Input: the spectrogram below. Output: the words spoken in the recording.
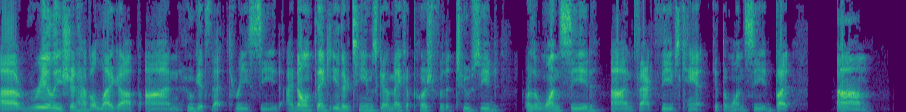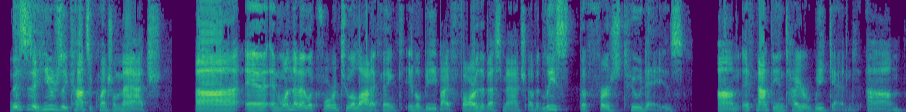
uh, really should have a leg up on who gets that three seed. I don't think either team's going to make a push for the two seed or the one seed. Uh, in fact, Thieves can't get the one seed, but um, this is a hugely consequential match uh, and, and one that I look forward to a lot. I think it'll be by far the best match of at least the first two days, um, if not the entire weekend. Um,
